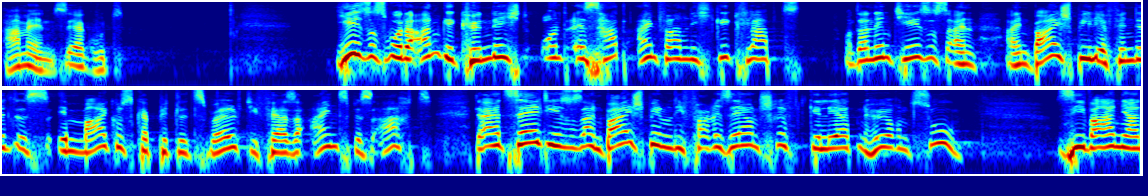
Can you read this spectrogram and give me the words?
Amen. Sehr gut. Jesus wurde angekündigt und es hat einfach nicht geklappt. Und dann nimmt Jesus ein, ein Beispiel, ihr findet es im Markus Kapitel 12, die Verse 1 bis 8. Da erzählt Jesus ein Beispiel und die Pharisäer und Schriftgelehrten hören zu. Sie waren ja,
